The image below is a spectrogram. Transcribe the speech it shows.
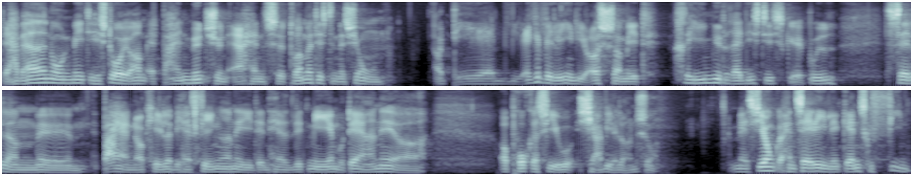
Der har været nogle mediehistorier om, at Bayern München er hans øh, drømmedestination, og det virker vel egentlig også som et rimeligt realistisk øh, bud, selvom øh, Bayern nok heller vil have fingrene i den her lidt mere moderne og, og progressive Xavi Alonso. Mads Juncker, han sagde det egentlig ganske fint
